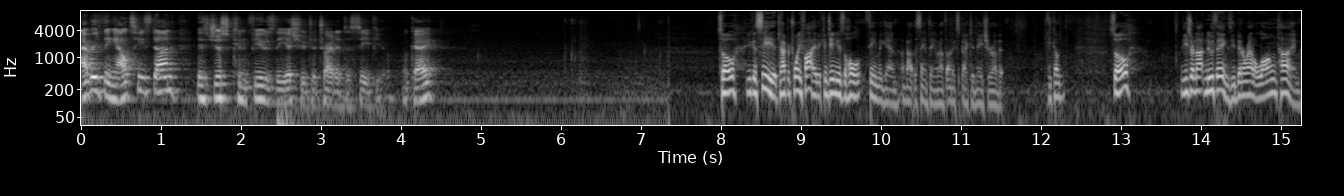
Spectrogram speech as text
Everything else he's done is just confuse the issue to try to deceive you. Okay? So you can see chapter 25, it continues the whole theme again about the same thing, about the unexpected nature of it. He comes, so these are not new things. He's been around a long time,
